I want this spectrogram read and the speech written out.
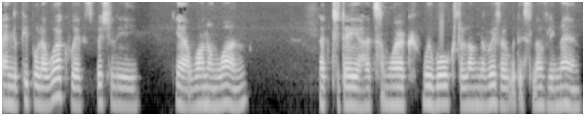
And the people I work with, especially, yeah, one on one, like today I had some work. We walked along the river with this lovely man,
